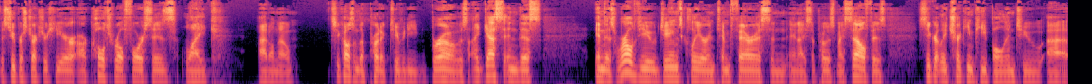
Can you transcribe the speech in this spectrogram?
The superstructure here are cultural forces like, I don't know, she calls them the productivity bros. I guess in this in this worldview, James Clear and Tim Ferriss, and, and I suppose myself, is secretly tricking people into uh,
